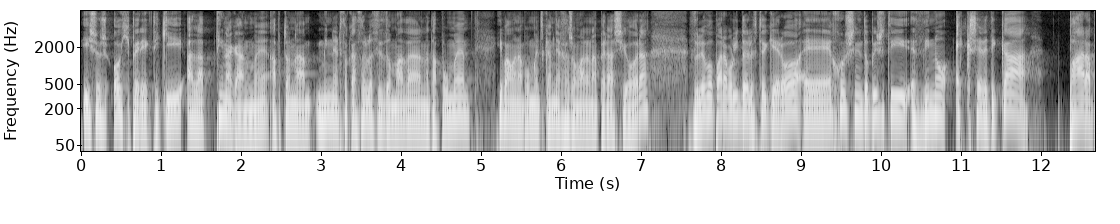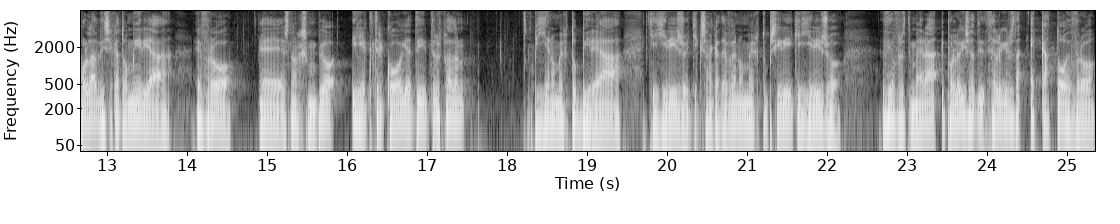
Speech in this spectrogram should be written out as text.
ίσως όχι περιεκτικοί, αλλά τι να κάνουμε. Από το να μην έρθω καθόλου αυτή τη εβδομάδα να τα πούμε, είπαμε να πούμε έτσι καμιά χαζομάρα να περάσει η ώρα. Δουλεύω πάρα πολύ το τελευταίο καιρό. Ε, έχω συνειδητοποιήσει ότι δίνω εξαιρετικά πάρα πολλά δισεκατομμύρια ευρώ ε, στο να χρησιμοποιώ ηλεκτρικό, γιατί τέλος πάντων πηγαίνω μέχρι τον Πειραιά και γυρίζω και ξανακατεβαίνω μέχρι το Ψηρή και γυρίζω δύο φορέ τη μέρα. Υπολόγισα ότι θέλω γύρω στα 100 ευρώ.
